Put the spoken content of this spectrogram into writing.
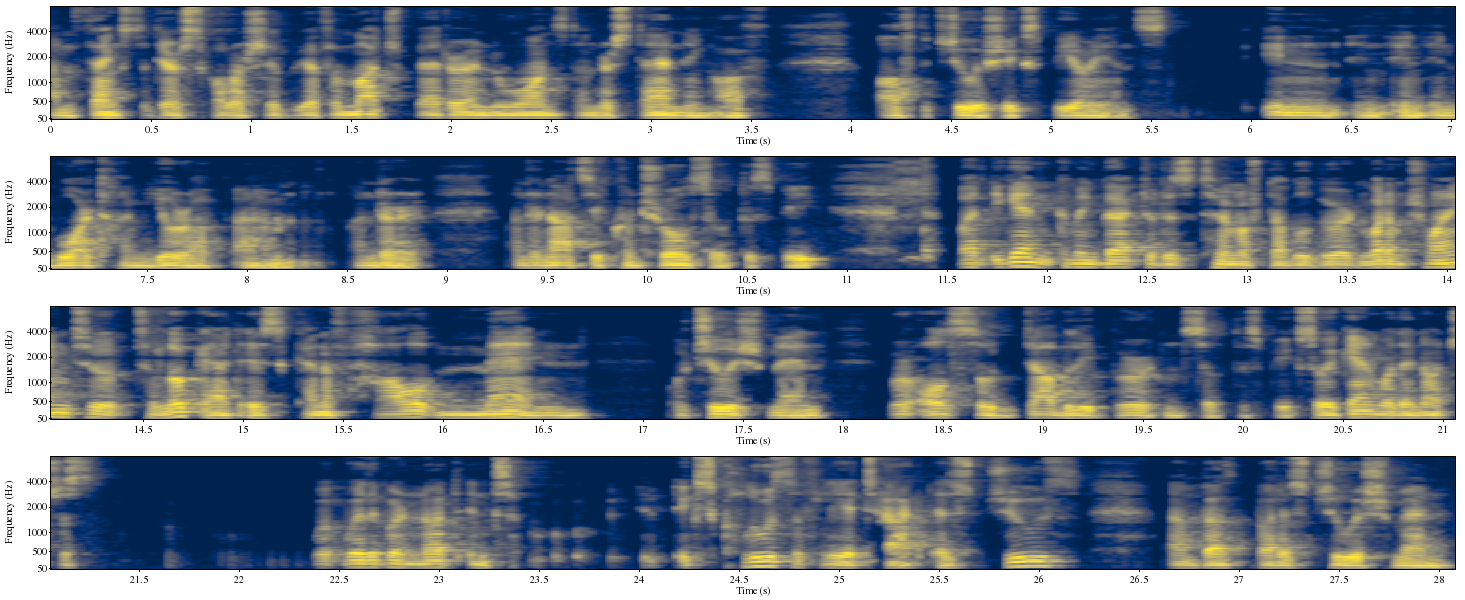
Um, thanks to their scholarship, we have a much better and nuanced understanding of of the Jewish experience in in, in, wartime Europe um, under under Nazi control, so to speak. But again, coming back to this term of double burden, what I'm trying to to look at is kind of how men or Jewish men were also doubly burdened, so to speak. So again, were they not just where they were not in, exclusively attacked as Jews, um, but, but as Jewish men.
